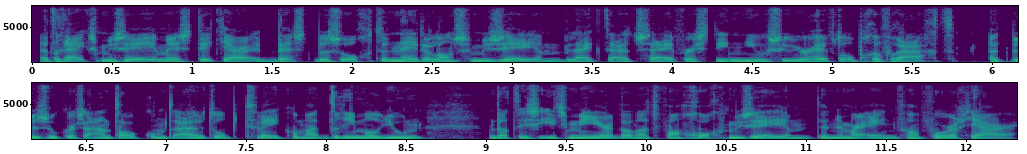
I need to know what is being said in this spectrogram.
Het Rijksmuseum is dit jaar het best bezochte Nederlandse museum... blijkt uit cijfers die Nieuwsuur heeft opgevraagd. Het bezoekersaantal komt uit op 2,3 miljoen... en dat is iets meer dan het Van Gogh Museum, de nummer 1 van vorig jaar.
